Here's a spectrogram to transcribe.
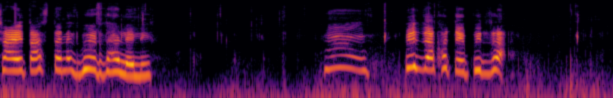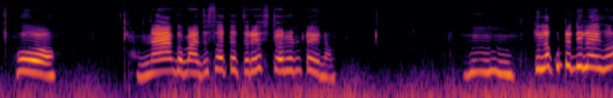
शाळेत असतानाच भेट झालेली. हम्म पिझ्झा खाते पिझ्झा हो. नाही अगं माझं स्वतःचं रेस्टॉरंट आहे ना. तुला कुठं दिलंय ग?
